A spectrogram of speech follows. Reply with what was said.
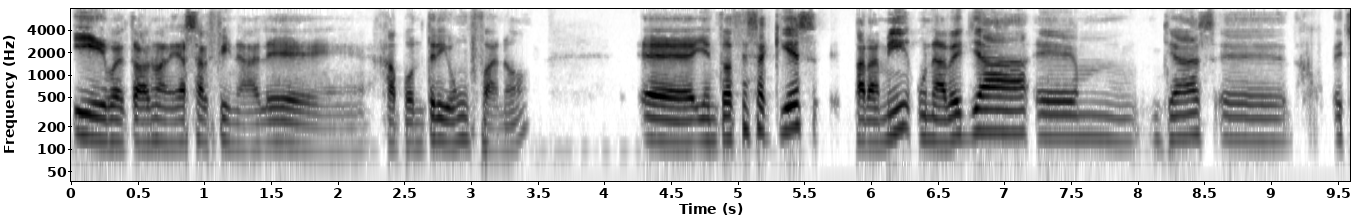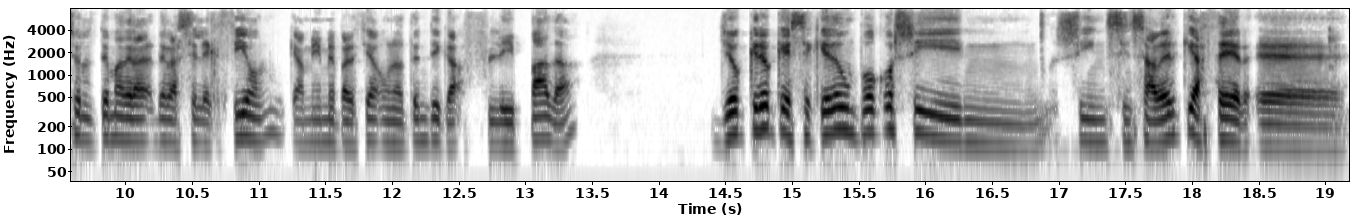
Y bueno, de todas maneras, al final, eh, Japón triunfa, ¿no? Eh, y entonces aquí es, para mí, una vez ya, eh, ya has hecho el tema de la, de la selección, que a mí me parecía una auténtica flipada, yo creo que se queda un poco sin, sin, sin saber qué hacer eh,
